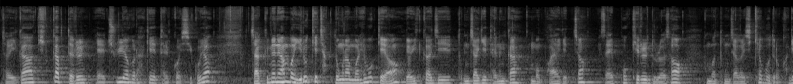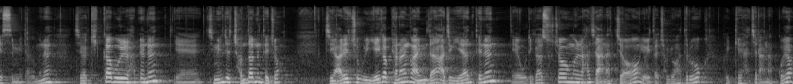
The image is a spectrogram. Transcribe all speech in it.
저희가 키 값들을 예, 출력을 하게 될 것이고요 자 그러면 한번 이렇게 작동을 한번 해볼게요. 여기까지 동작이 되는가 한번 봐야겠죠? 그래서 F4키를 눌러서 한번 동작을 시켜 보도록 하겠습니다. 그러면은 제가 키값을 하면은 예 지금 현재 전달은 되죠 지금 아래쪽 얘가 변하는 거 아닙니다. 아직 얘한테는 예, 우리가 수정을 하지 않았죠. 여기다 적용하도록 그렇게 하질 않았고요.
